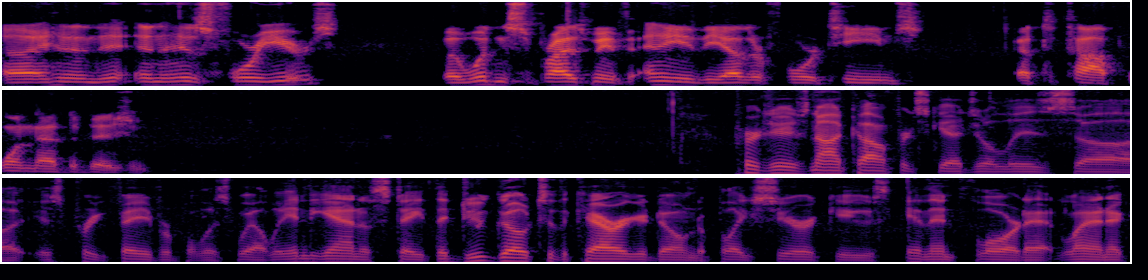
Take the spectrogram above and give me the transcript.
uh, in, in his four years. But it wouldn't surprise me if any of the other four teams at the top won that division. Purdue's non-conference schedule is uh, is pretty favorable as well. Indiana State they do go to the Carrier Dome to play Syracuse, and then Florida Atlantic.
